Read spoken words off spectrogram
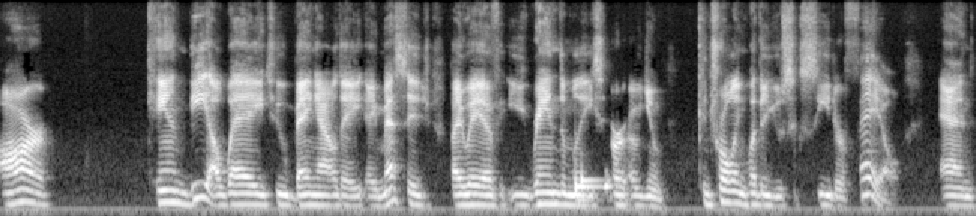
are can be a way to bang out a, a message by way of randomly or, you know controlling whether you succeed or fail. And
